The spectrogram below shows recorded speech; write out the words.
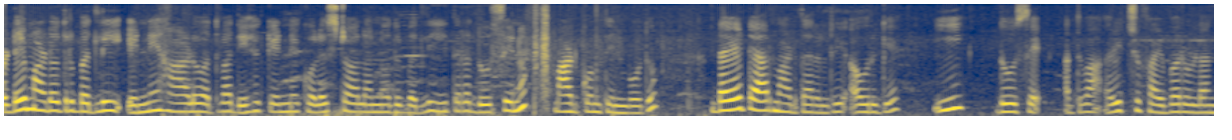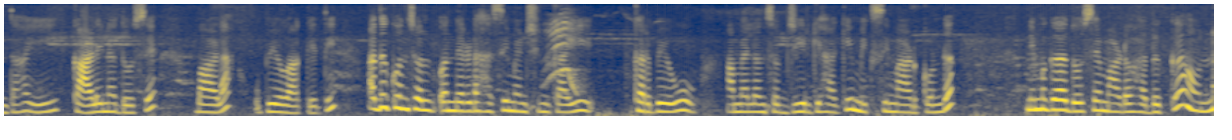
ಒಡೆ ಮಾಡೋದ್ರ ಬದಲಿ ಎಣ್ಣೆ ಹಾಳು ಅಥವಾ ದೇಹಕ್ಕೆ ಎಣ್ಣೆ ಕೊಲೆಸ್ಟ್ರಾಲ್ ಅನ್ನೋದ್ರ ಬದಲಿ ಈ ಥರ ದೋಸೆನೂ ಮಾಡ್ಕೊಂಡು ತಿನ್ಬೋದು. ಡಯಟ್ ಯಾರು ಮಾಡ್ತಾರಲ್ರಿ? ಅವ್ರಿಗೆ ಈ ದೋಸೆ ಅಥವಾ ರಿಚ್ ಫೈಬರ್ ಉಳ್ಳಂತಹ ಈ ಕಾಳಿನ ದೋಸೆ ಭಾಳ ಉಪಯೋಗ ಆಕೈತಿ. ಅದಕ್ಕೊಂದು ಸ್ವಲ್ಪ ಒಂದೆರಡು ಹಸಿ ಮೆಣಸಿನ್ಕಾಯಿ ಕರಿಬೇವು, ಆಮೇಲೆ ಒಂದು ಸ್ವಲ್ಪ ಜೀರಿಗೆ ಹಾಕಿ ಮಿಕ್ಸಿ ಮಾಡಿಕೊಂಡು ನಿಮಗೆ ದೋಸೆ ಮಾಡೋ ಹದಕ್ಕೆ ಅವನ್ನ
